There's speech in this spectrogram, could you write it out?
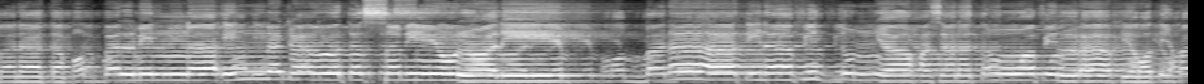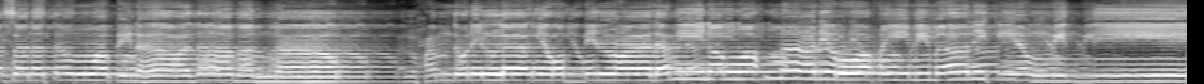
ربنا تقبل منا إنك أنت السميع العليم. ربنا آتنا في الدنيا حسنة وفي الآخرة حسنة وقنا عذاب النار. الحمد لله رب العالمين. الرحمن الرحيم. مالك يوم الدين.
